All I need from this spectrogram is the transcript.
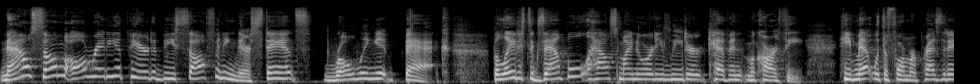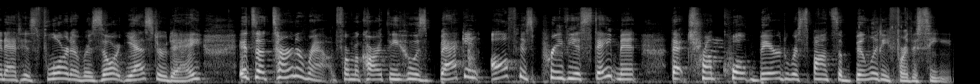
Now, some already appear to be softening their stance, rolling it back. The latest example House Minority Leader Kevin McCarthy. He met with the former president at his Florida resort yesterday. It's a turnaround for McCarthy, who is backing off his previous statement that Trump, quote, bared responsibility for the siege.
